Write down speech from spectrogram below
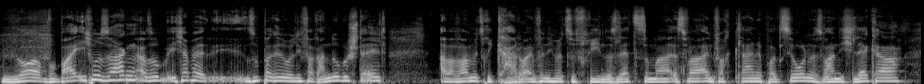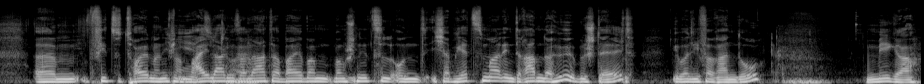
Ja, wobei ich muss sagen, also ich habe ja super gerne über Lieferando bestellt, aber war mit Ricardo einfach nicht mehr zufrieden. Das letzte Mal, es war einfach kleine Portionen, es war nicht lecker, ähm, viel zu teuer, noch nicht mal Viel zu Beilagensalat dabei beim, beim Schnitzel. Und ich habe jetzt mal in Trabender Höhe bestellt über Lieferando. Mega.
